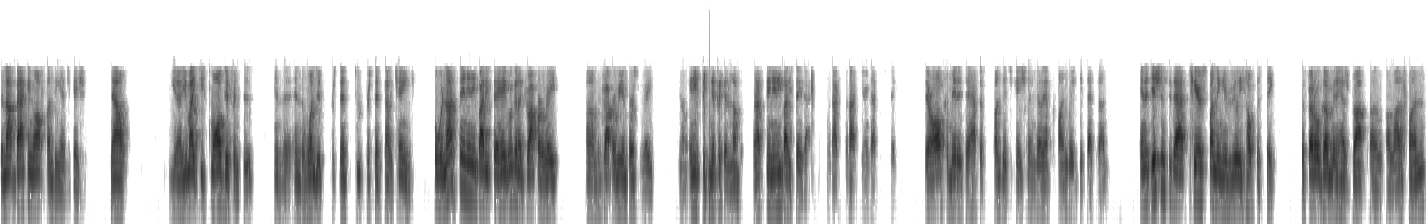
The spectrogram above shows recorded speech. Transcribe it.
They're not backing off funding education. Now, you know, you might see small differences in the in the one percent, two percent kind of change, but we're not seeing anybody say, "Hey, we're going to drop our rate um, and drop our reimbursement rate." You know, any significant number. We're not seeing anybody say that. We're not we're not hearing that from. They're all committed. They have to fund education, and they have to find a way to get that done. In addition to that, CARES funding has really helped the states. The federal government has dropped a, a lot of funds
